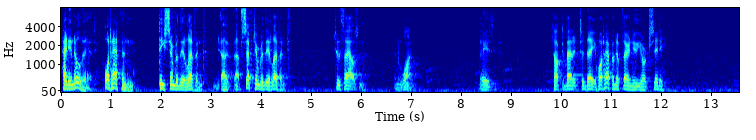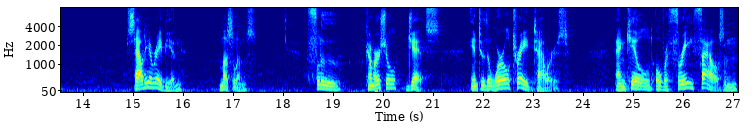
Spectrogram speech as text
How do you know that? What happened December the 11th, uh, uh, September the 11th, 2001? They talked about it today. What happened up there in New York City? Saudi Arabian Muslims flew commercial jets into the World Trade Towers and killed over 3,000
